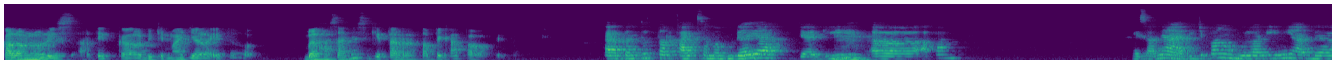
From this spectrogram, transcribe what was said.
kalau nulis artikel, bikin majalah itu bahasannya sekitar topik apa waktu itu? Eh, tentu terkait sama budaya. Jadi Hmm. eh, apa? Misalnya di Jepang bulan ini ada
